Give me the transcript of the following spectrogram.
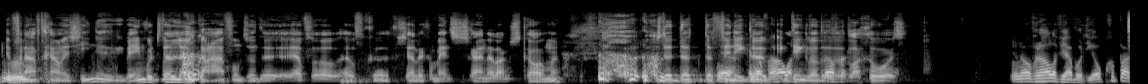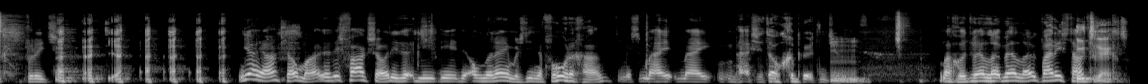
vanavond gaan we zien. Ik weet niet, het wordt wel een leuke avond. Want eh, heel, veel, heel veel gezellige mensen schijnen langs te komen. Dus dat, dat, dat vind Ja, ik leuk. Ik denk wel dat het lachen wordt. En over een half jaar wordt hij opgepakt voor iets. ja. Ja, ja, zomaar. Het is vaak zo. Die, die, die, de ondernemers die naar voren gaan. Tenminste, mij, mij, mij is het ook gebeurd natuurlijk. Maar goed, wel, wel leuk. Waar is dat? Utrecht.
